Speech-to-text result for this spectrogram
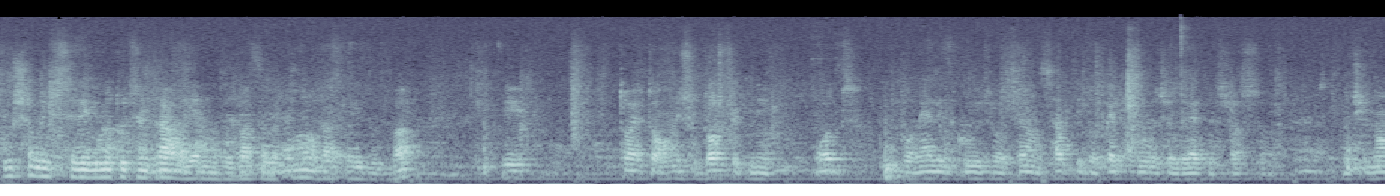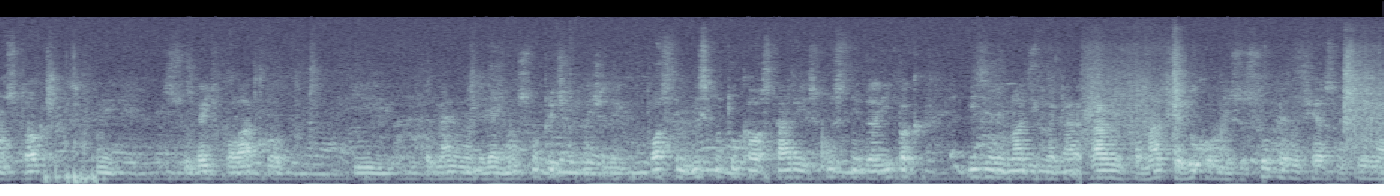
slušalice, ima tu centrala jedna za dva telefona, dakle idu dva. I to je to, oni su dostupni od ponedeljka ujutro od 7 sati do petka uveče od 19 časova. Znači non stop, oni su već polako i kod mene na deljenju, ono smo pričali, znači da ih postavimo, mi smo tu kao stari iskusni, da ipak izjave mlađih lekara, pravi informacije, duhovni su super, znači ja sam s njima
